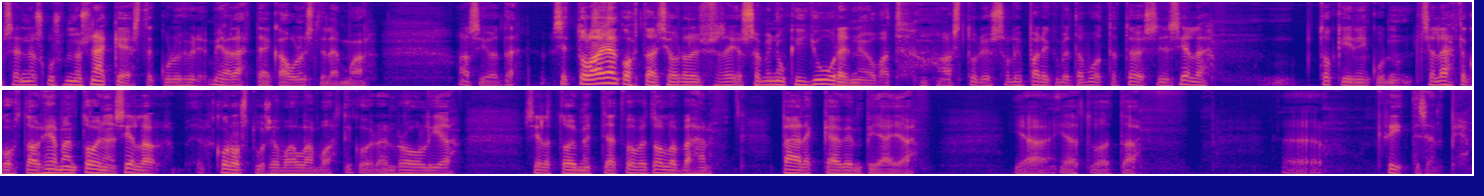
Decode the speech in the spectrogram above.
Sen joskus myös näkee sitten, kun minä lähtee kaunistelemaan asioita. Sitten tuolla ajankohtaisjournalismissa, jossa minunkin juureni ovat studiossa oli parikymmentä vuotta töissä, niin siellä toki niin kun se lähtökohta on hieman toinen. Siellä korostuu se vallanvahtikoiden rooli ja siellä toimittajat voivat olla vähän päällekäyvempiä ja, ja, ja tuota, kriittisempiä.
